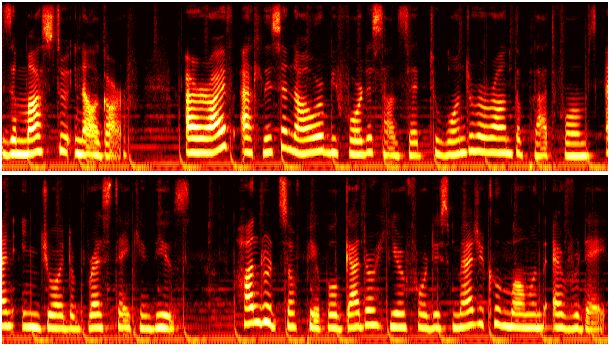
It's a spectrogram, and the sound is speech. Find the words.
is a must-do in Algarve. Arrive at least an hour before the sunset to wander around the platforms and enjoy the breathtaking views. Hundreds of people gather here for this magical moment every day,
